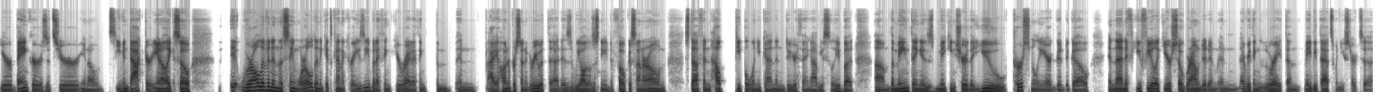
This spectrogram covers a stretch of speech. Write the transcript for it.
your bankers. It's your you know, it's even doctor. You know, like so. It, we're all living in the same world and it gets kind of crazy but i think you're right i think the and i 100% agree with that is we all just need to focus on our own stuff and help people when you can and do your thing obviously but um, the main thing is making sure that you personally are good to go and then if you feel like you're so grounded and, and everything's great then maybe that's when you start to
